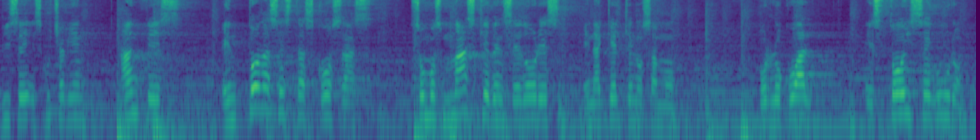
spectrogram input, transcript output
Dice, escucha bien, antes en todas estas cosas somos más que vencedores en aquel que nos amó. Por lo cual estoy seguro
